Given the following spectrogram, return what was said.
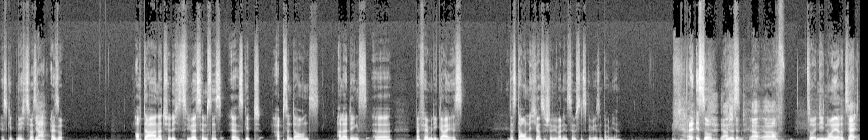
Es gibt nichts, was, Ja. also auch da natürlich, ist wie bei Simpsons, äh, es gibt Ups und Downs. Allerdings äh, bei Family Guy ist das Down nicht ganz so schlimm wie bei den Simpsons gewesen bei mir. Äh, ist so. Ja, Dieses, stimmt. Ja, ja. Auch so in die neuere ja, Zeit.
